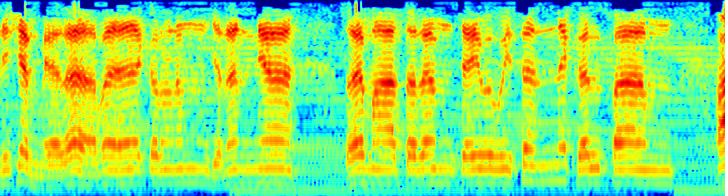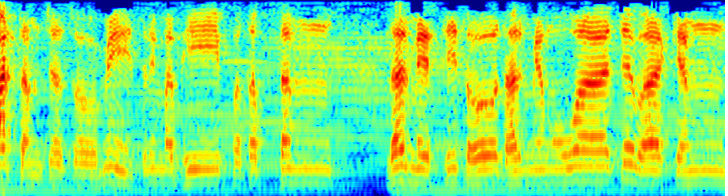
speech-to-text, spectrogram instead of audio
निशम्य राम करुणम् जनन्या स मातरं चैव विसन्नकल्पाम्। आर्तं च सौमित्रिमभिप्रतप्तम् धर्मे स्थितो धर्म्यमुवाच वाक्यम्।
